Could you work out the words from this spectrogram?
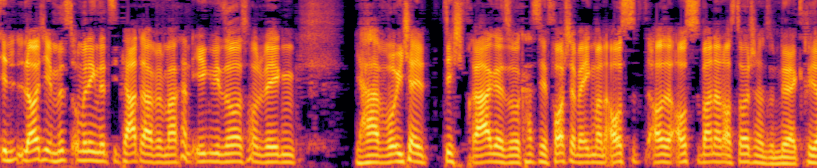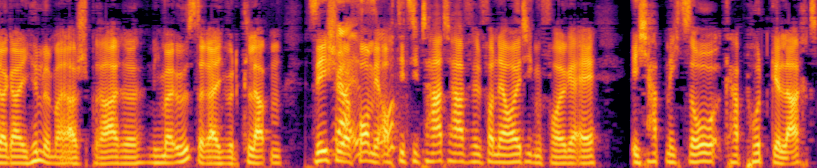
äh, Leute, ihr müsst unbedingt eine Zitattafel machen. Irgendwie sowas von wegen, ja, wo ich halt dich frage, so, kannst du dir vorstellen, irgendwann aus, aus, auszuwandern aus Deutschland? So, ne, ich krieg ja gar nicht hin mit meiner Sprache. Nicht mal Österreich wird klappen. Sehe ich schon Ja, wieder vor mir. so. Auch die Zitattafel von der heutigen Folge, ey. Ich hab mich so kaputt gelacht.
